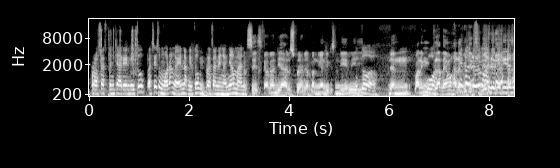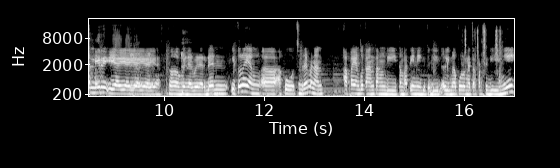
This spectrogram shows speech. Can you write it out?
proses pencarian itu pasti semua orang nggak enak itu Mhm. perasaan yang nggak nyaman. Persis, karena dia harus berhadapan dengan diri sendiri. Betul. Dan paling Wah, berat emang hadapi itu diri sendiri. menghadapi diri sendiri. Iya iya iya Iya, iya. iya. iya. Oh, Benar-benar. Dan itulah yang eh, aku sebenarnya menant apa yang aku tantang di tempat ini gitu di 50 meter persegi ini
